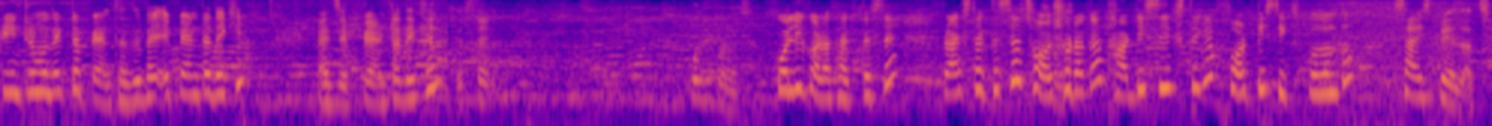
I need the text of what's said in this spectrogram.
প্রিন্টের মধ্যে একটা প্যান্ট থাকবে। ভাই, এই প্যান্টটা দেখি। এই যে প্যান্টটা দেখেন। কলি করা থাকতেছে। প্রাইস থাকতেছে ছয়শো টাকা। থার্টি সিক্স থেকে ফর্টি সিক্স পর্যন্ত সাইজ পেয়ে যাচ্ছে।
